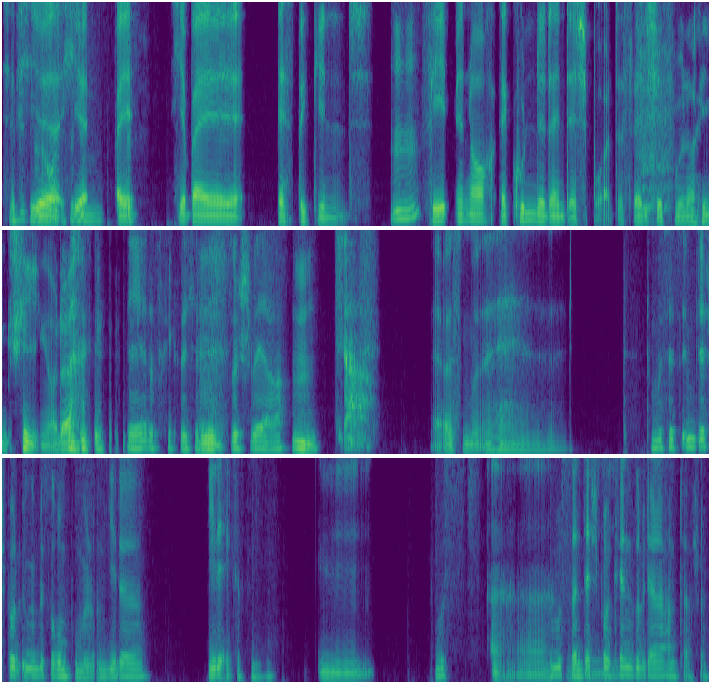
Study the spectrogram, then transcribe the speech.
Ich habe hier, hier, bei- hier bei Es beginnt. Mhm. Fehlt mir noch, erkunde dein Dashboard. Das werde ich jetzt wohl noch hinkriegen, oder? Nee, das kriegst du nicht hin. Das ist so schwer. Hm. Ja. Ja, mu- äh, Du musst jetzt im Dashboard irgendwie ein bisschen rumfummeln und jede, jede Ecke finden. mm, Du musst, aha, du musst dein Dashboard kennen, so wie deine Handtasche.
